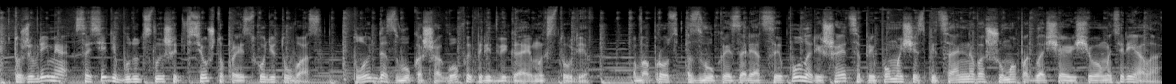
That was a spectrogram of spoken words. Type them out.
В то же время соседи будут слышать все, что происходит у вас, вплоть до звука шагов и передвигаемых стульев. Вопрос звукоизоляции пола решается при помощи специального шумопоглощающего материала,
